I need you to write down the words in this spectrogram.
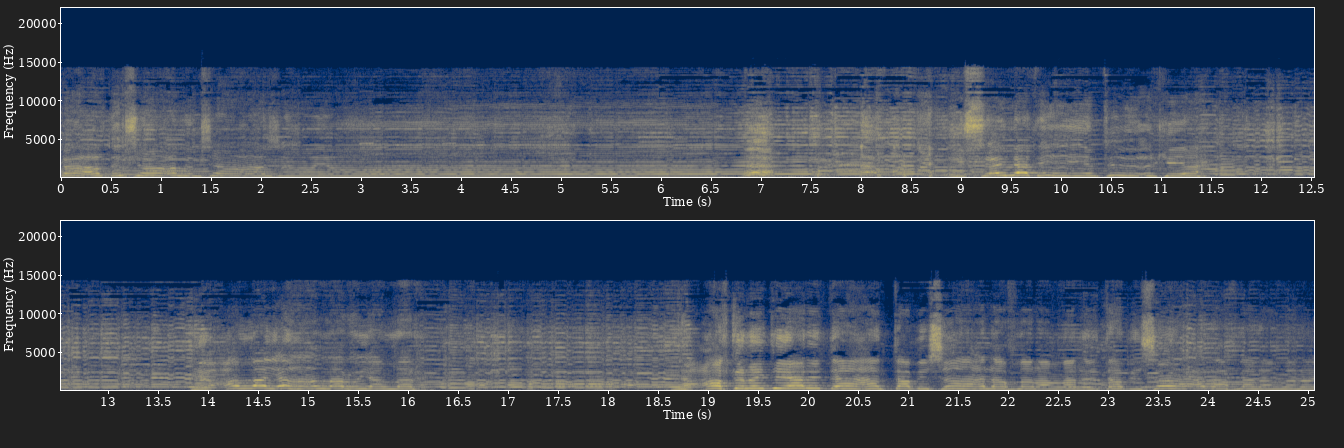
Kaldık şalık şaşığa He. Söyledim Türkiye. Ya Anlayanlar uyanlar. Ya Altının diğerinde tabi saraflar anlar tabi saraflar anlar.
